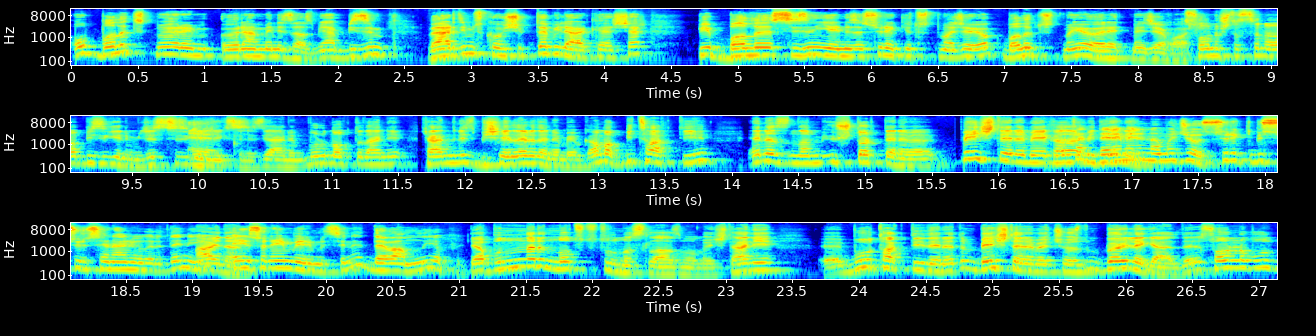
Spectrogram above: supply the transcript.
O balık tutmayı öğren- öğrenmeniz lazım. Yani bizim verdiğimiz koşukta bile arkadaşlar bir balığı sizin yerinize sürekli tutmaca yok. Balık tutmayı öğretmece var. Sonuçta sınava biz girmeyeceğiz, siz Evet. gireceksiniz. Yani bu noktada hani kendiniz bir şeyleri denemeyin. Ama bir taktiği en azından bir 3-4 deneme, 5 denemeye kadar Zaten bir denemenin deneyin. amacı o. Sürekli bir sürü senaryoları deneyin. Aynen. En son en verimlisini devamlı yapın. Ya bunların not tutulması lazım ama işte. Hani e, bu taktiği denedim, 5 deneme çözdüm, böyle geldi. Sonra bu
